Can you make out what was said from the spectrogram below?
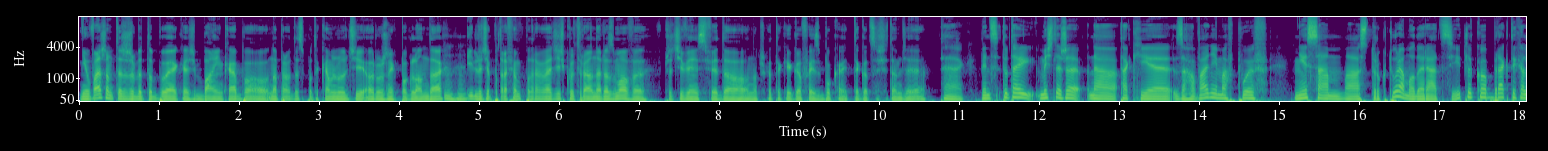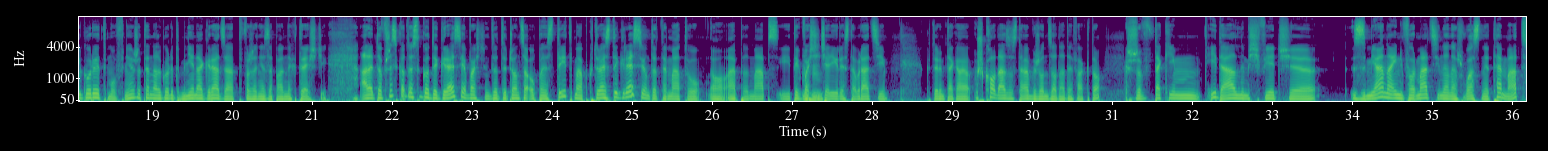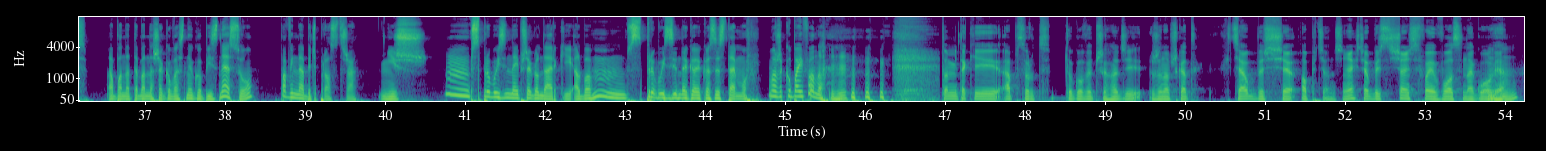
Nie uważam też, żeby to była jakaś bańka, bo naprawdę spotykam ludzi o różnych poglądach mhm. i ludzie potrafią prowadzić kulturalne rozmowy w przeciwieństwie do na przykład takiego Facebooka i tego, co się tam dzieje. Tak, więc tutaj myślę, że na takie zachowanie ma wpływ nie sama struktura moderacji, tylko brak tych algorytmów, nie? że ten algorytm nie nagradza tworzenia zapalnych treści. Ale to wszystko to jest tylko dygresja właśnie dotycząca OpenStreetMap, która jest dygresją do tematu o Apple Maps i tych mhm. właścicieli restauracji, którym taka szkoda została wyrządzona de facto. Że w takim idealnym świecie zmiana informacji na nasz własny temat, albo na temat naszego własnego biznesu, powinna być prostsza niż hmm, spróbuj z innej przeglądarki, albo hmm, spróbuj z innego ekosystemu. Może kup iPhone'a. Mhm. To mi taki absurd do głowy przychodzi, że na przykład chciałbyś się obciąć, nie? Chciałbyś ściąć swoje włosy na głowie. Mhm.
